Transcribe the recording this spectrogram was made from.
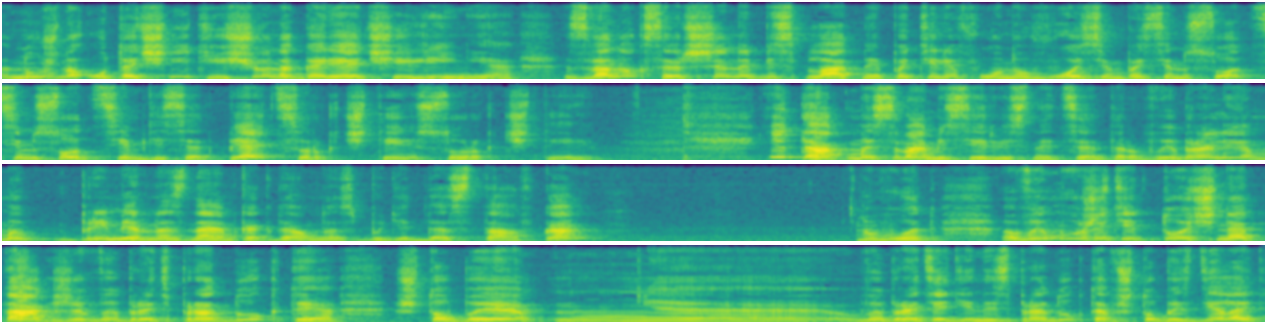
нужно уточнить еще на горячей линии. Звонок совершенно бесплатный по телефону 8 800 775 44 44. Итак, мы с вами сервисный центр выбрали. Мы примерно знаем, когда у нас будет доставка. Вот. Вы можете точно так же выбрать продукты, чтобы э, выбрать один из продуктов, чтобы сделать,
